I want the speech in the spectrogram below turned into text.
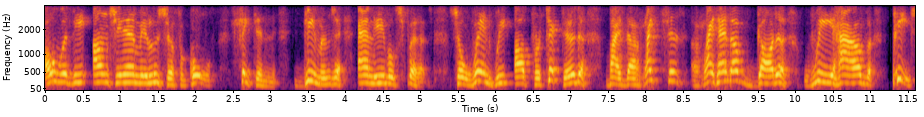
over the unseen enemy, Lucifer, called Satan, demons, and evil spirits. So when we are protected by the righteous right hand of God, we have peace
